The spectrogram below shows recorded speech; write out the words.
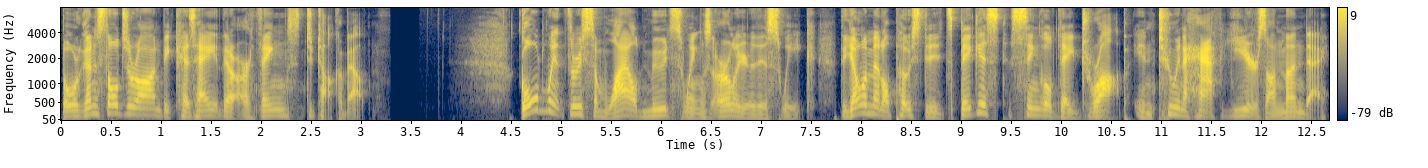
But we're going to soldier on because, hey, there are things to talk about. Gold went through some wild mood swings earlier this week. The yellow metal posted its biggest single day drop in two and a half years on Monday,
